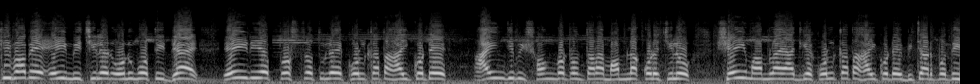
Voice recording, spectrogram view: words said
কীভাবে এই মিছিলের অনুমতি দেয়? এই নিয়ে প্রশ্ন তুলে কলকাতা হাইকোর্টে আইনজীবী সংগঠন তারা মামলা করেছিল। সেই মামলায় আজকে কলকাতা হাইকোর্টের বিচারপতি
